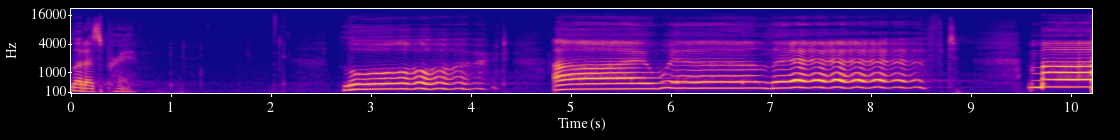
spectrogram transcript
Let us pray. Lord, I will lift mine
